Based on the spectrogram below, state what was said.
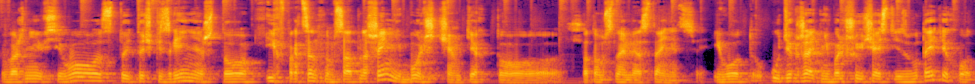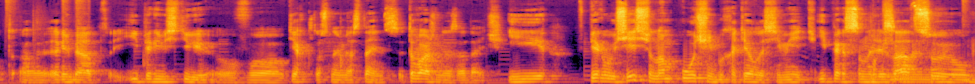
Важнее всего с той точки зрения, что их в процентном соотношении больше больше, чем тех, кто потом с нами останется. И вот удержать небольшую часть из вот этих вот э, ребят и перевести в тех, кто с нами останется, это важная задача. И в первую сессию нам очень бы хотелось иметь и персонализацию, угу.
